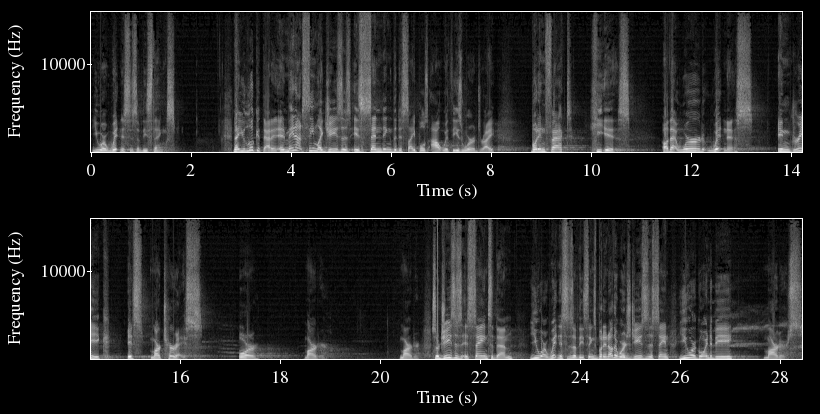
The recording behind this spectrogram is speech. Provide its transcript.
You are witnesses of these things. Now, you look at that, and it may not seem like Jesus is sending the disciples out with these words, right? But in fact, he is. Uh, that word witness in Greek, it's martyres or martyr. Martyr. So Jesus is saying to them, You are witnesses of these things. But in other words, Jesus is saying, You are going to be martyrs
